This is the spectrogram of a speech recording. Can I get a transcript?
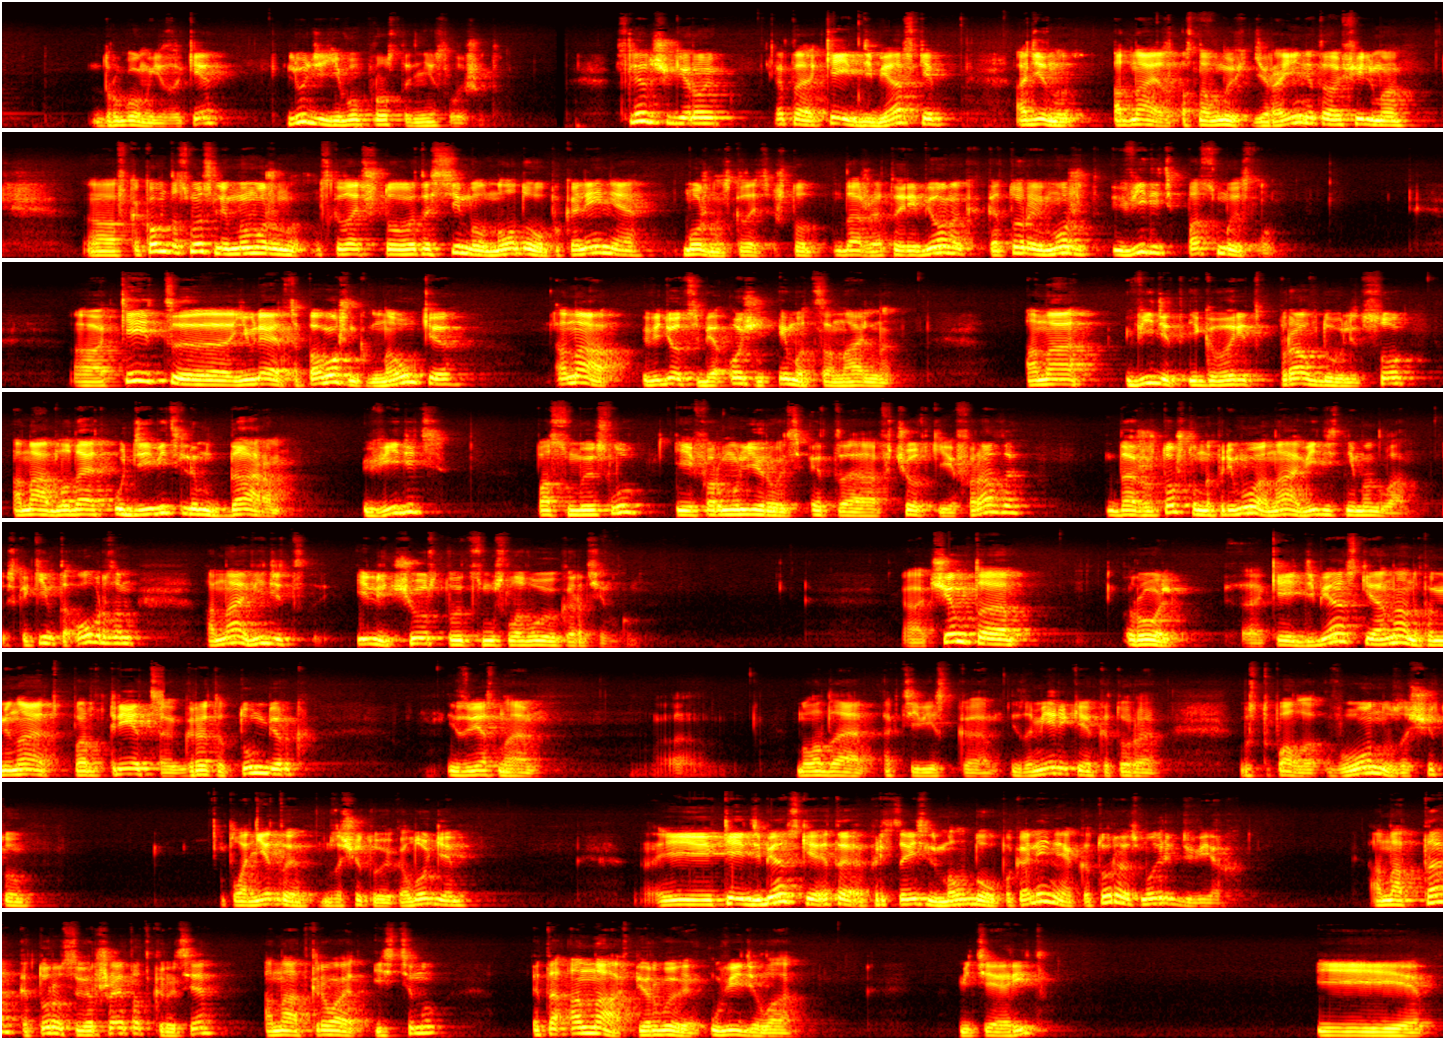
другом языке, люди его просто не слышат. Следующий герой – это Кейт Дебиаски, один, одна из основных героинь этого фильма. А, в каком-то смысле мы можем сказать, что это символ молодого поколения, можно сказать, что даже это ребенок, который может видеть по смыслу. А, Кейт э, является помощником науки, она ведет себя очень эмоционально, она видит и говорит правду в лицо, она обладает удивительным даром видеть по смыслу и формулировать это в четкие фразы, даже то, что напрямую она видеть не могла. То есть каким-то образом она видит или чувствует смысловую картинку. А, чем-то роль э, Кейт Дебиаски, она напоминает портрет Грета Тумберг, известная э, молодая активистка из Америки, которая выступала в ООН в защиту планеты, в защиту экологии. И Кейт Дебянски – это представитель молодого поколения, которое смотрит вверх. Она та, которая совершает открытие, она открывает истину. Это она впервые увидела метеорит. И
